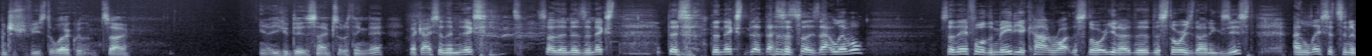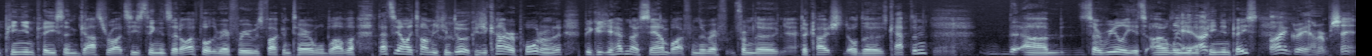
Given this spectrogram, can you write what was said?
and just refuse to work with them. So you know, you could do the same sort of thing there. Okay, so then the next, so then there's the next, there's the next, that, that's, so there's that level. So therefore, the media can't write the story. You know, the, the stories don't exist unless it's an opinion piece. And Gus writes his thing and said, "I thought the referee was fucking terrible." Blah blah. That's the only time you can do it because you can't report on it because you have no soundbite from the ref, from the Yeah. the coach or the captain. The, Um, so really, it's only Yeah, an I- opinion piece. I agree 100%.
